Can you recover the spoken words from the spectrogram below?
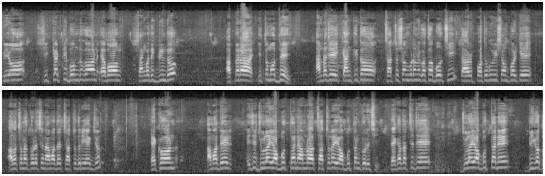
প্রিয় শিক্ষার্থী বন্ধুগণ এবং সাংবাদিকবৃন্দ আপনারা ইতোমধ্যেই আমরা যে কাঙ্ক্ষিত ছাত্র সংগঠনের কথা বলছি, তার পটভূমি সম্পর্কে আলোচনা করেছেন আমাদের ছাত্রদেরই একজন। এখন আমাদের এই যে জুলাই অভ্যুত্থানে আমরা ছাত্ররা এই অভ্যুত্থান করেছি। দেখা যাচ্ছে যে জুলাই অভ্যুত্থানে বিগত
